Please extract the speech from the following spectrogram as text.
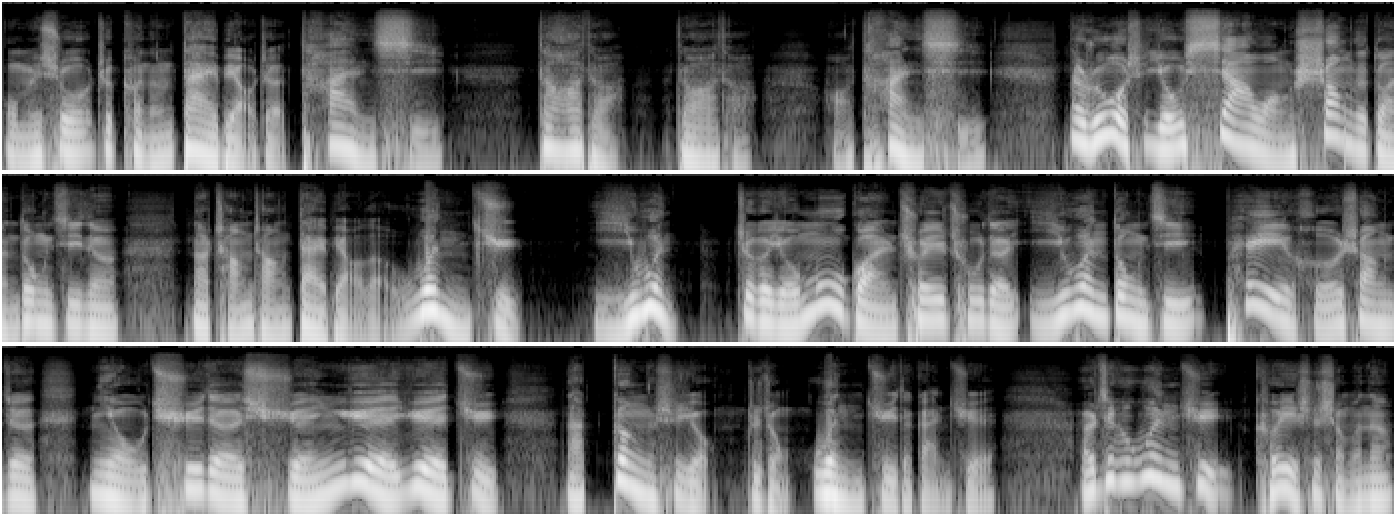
我们说这可能代表着叹息，哒哒哒哒，哦，叹息。那如果是由下往上的短动机呢？那常常代表了问句、疑问。这个由木管吹出的疑问动机，配合上这扭曲的弦乐乐句，那更是有这种问句的感觉。而这个问句可以是什么呢？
